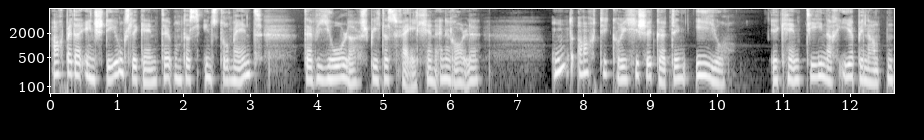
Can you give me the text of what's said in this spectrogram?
Auch bei der Entstehungslegende um das Instrument der Viola spielt das Veilchen eine Rolle. Und auch die griechische Göttin Io. Ihr kennt die nach ihr benannten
